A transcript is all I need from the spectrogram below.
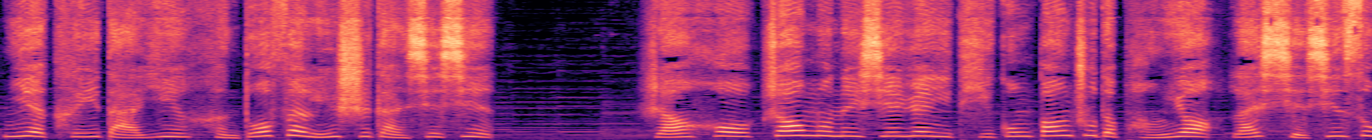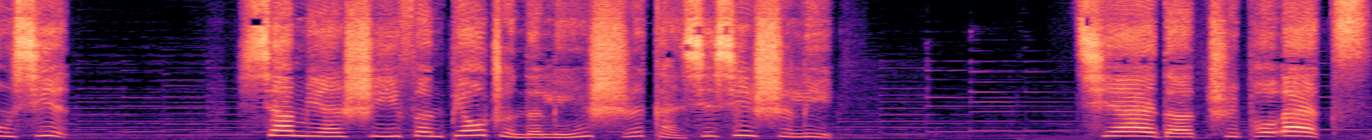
你也可以打印很多份临时感谢信，然后招募那些愿意提供帮助的朋友来写信送信。下面是一份标准的临时感谢信事例：亲爱的 Triple X，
